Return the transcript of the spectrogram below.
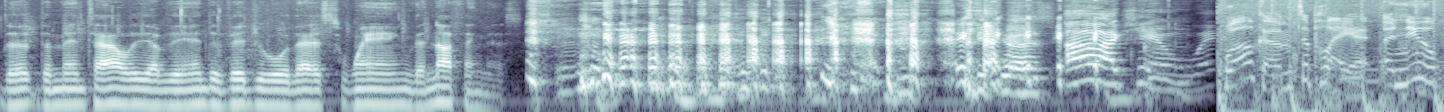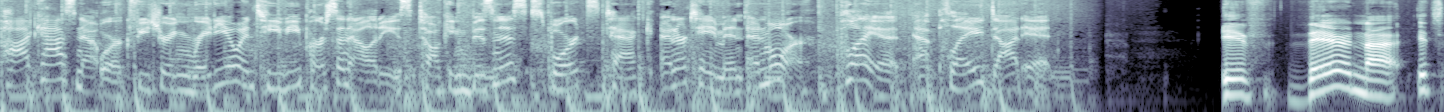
the, the mentality of the individual that's weighing the nothingness. because Oh, I can't wait. Welcome to Play It, a new podcast network featuring radio and TV personalities talking business, sports, tech, entertainment, and more. Play it at play.it. if they're not, it's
